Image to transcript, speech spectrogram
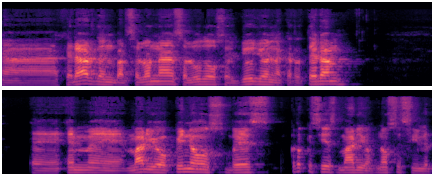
Gerardo en Barcelona, saludos, el Yuyo en la carretera. Eh, M. Mario Pinos, ves, creo que sí es Mario, no sé si le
